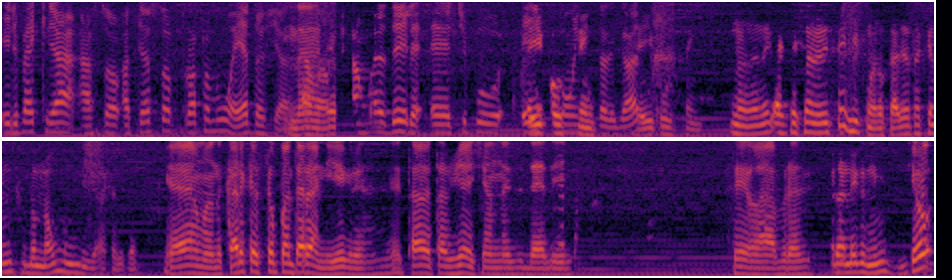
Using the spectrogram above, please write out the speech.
ele vai criar a sua, até a sua própria moeda, viado. Né? A, a moeda dele é tipo É Acoin, tá ligado? É. Não, não é- a questão não é nem ser rico, mano. O cara já tá querendo tipo, dominar o mundo já, tá ligado? É, mano, o cara quer ser o Pantera Negra. Ele tá, tá viajando nas ideias dele. Sei lá, brother. Era negro nem existe. Eu.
